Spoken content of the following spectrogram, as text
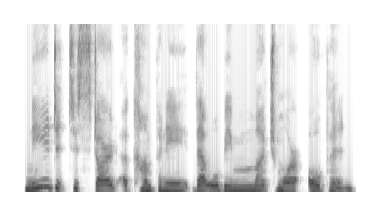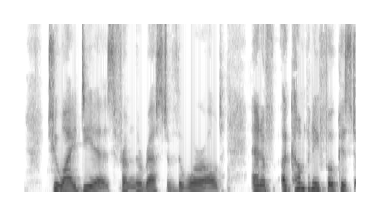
need to start a company that will be much more open to ideas from the rest of the world, and a, a company focused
